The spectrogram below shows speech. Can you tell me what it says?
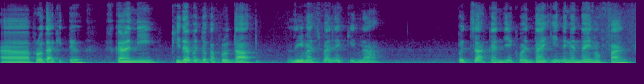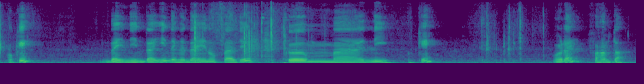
uh, produk kita. Sekarang ni, kita bentukkan produk. Jadi macam mana kita nak pecahkan dia kepada die-in dengan dinofile. Okey? Die-in die dengan dinofile dia kembali. Okey? Alright? Faham tak?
